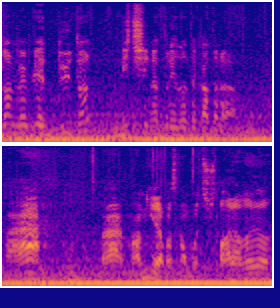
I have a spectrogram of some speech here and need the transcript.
don me 2 dytën 134 euro. Ah, ma, ma mira pas kam bërë çështë para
